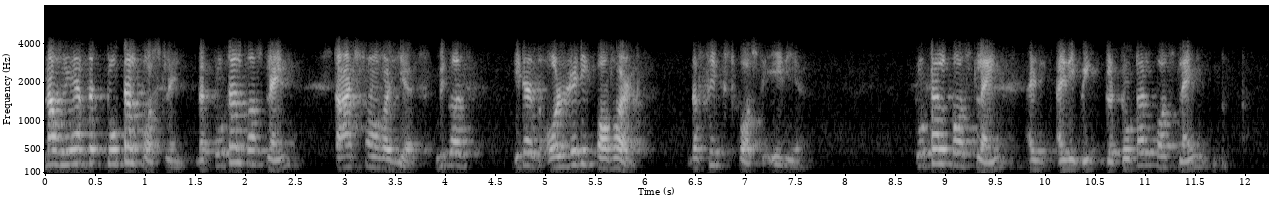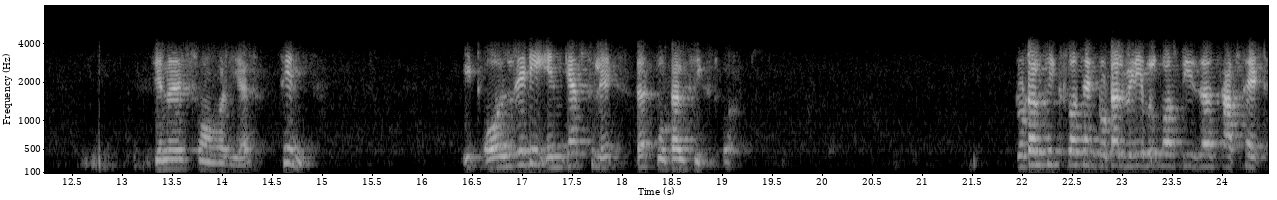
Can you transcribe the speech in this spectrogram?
Now we have the total cost line. The total cost line starts from over here because it has already covered the fixed cost area. Total cost line, I, I repeat, the total cost line generates from over here since it already encapsulates the total fixed cost. Total fixed cost and total variable cost is a subset.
